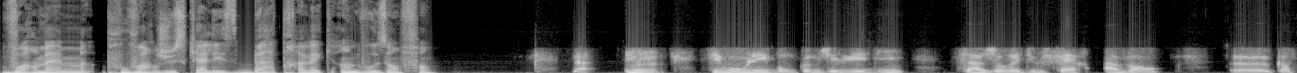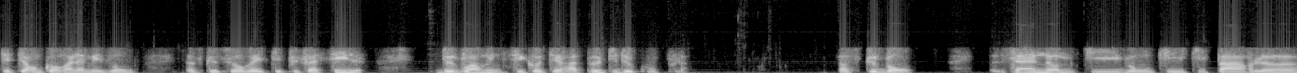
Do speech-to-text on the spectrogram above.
voire même pouvoir jusqu'à aller se battre avec un de vos enfants. Bah, si vous voulez, bon, comme je lui ai dit, ça j'aurais dû le faire avant, euh, quand tu étais encore à la maison, parce que ça aurait été plus facile, de voir une psychothérapeute de couple. Parce que bon, c'est un homme qui, bon, qui, qui parle, euh,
